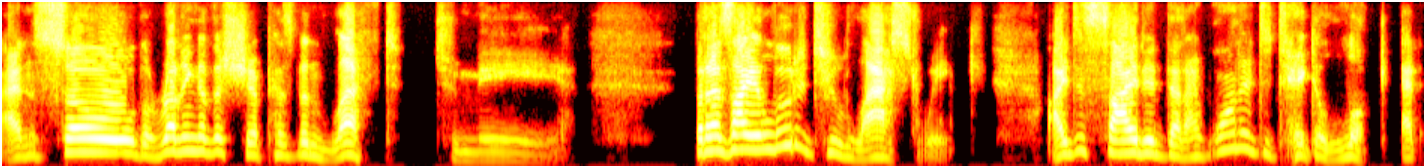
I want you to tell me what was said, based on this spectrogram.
and so the running of the ship has been left to me. But as I alluded to last week, I decided that I wanted to take a look at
